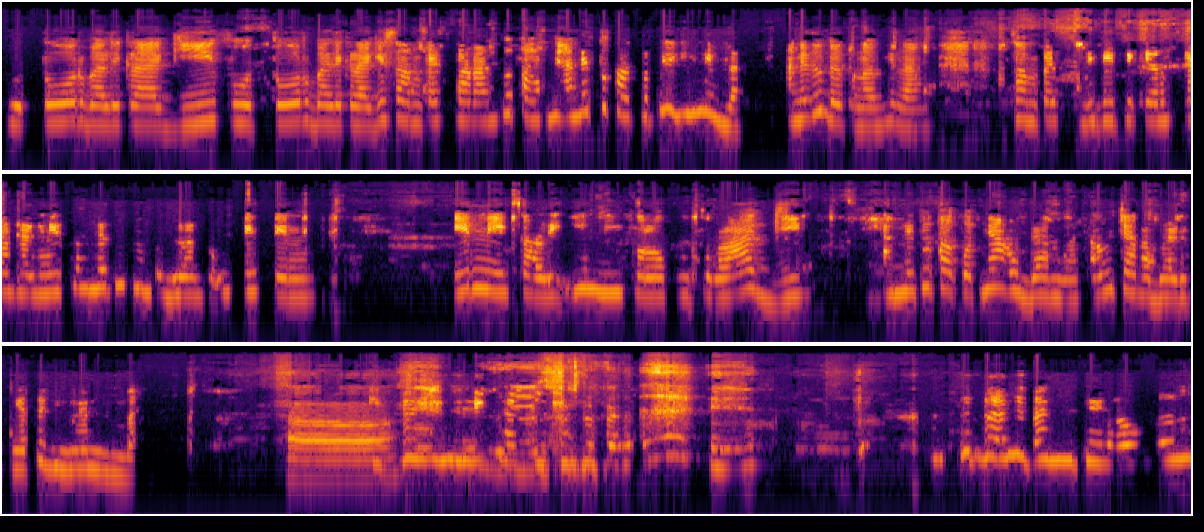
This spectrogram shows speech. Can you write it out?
futur balik lagi futur balik lagi. Sampai sekarang tuh tahapnya aneh tuh takutnya gini mbak aneh tuh udah pernah bilang sampai di titik yang sekarang ini tuh aneh tuh sampai bilang ke Utitin ini kali ini kalau futur lagi aneh tuh takutnya udah nggak tahu cara baliknya tuh gimana mbak. Gitu takut banget tuh ya Allah.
